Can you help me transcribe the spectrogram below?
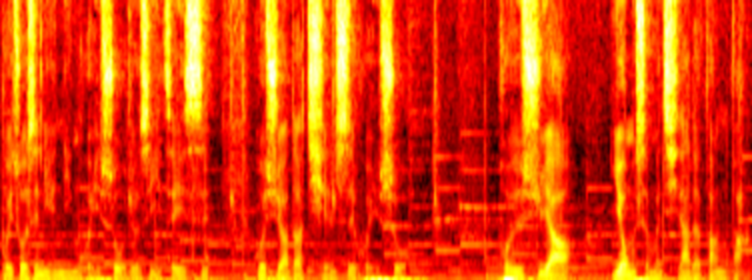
回溯是年龄回溯，就是以这一次，或需要到前世回溯，或是需要用什么其他的方法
